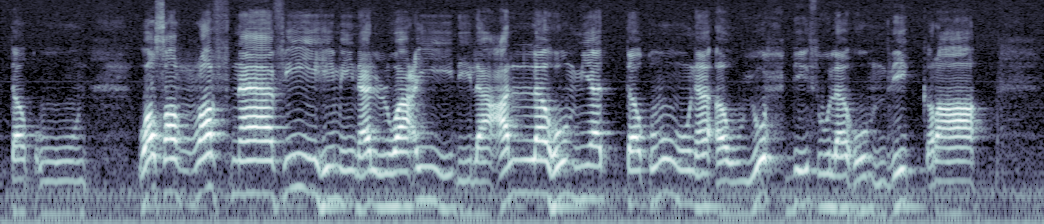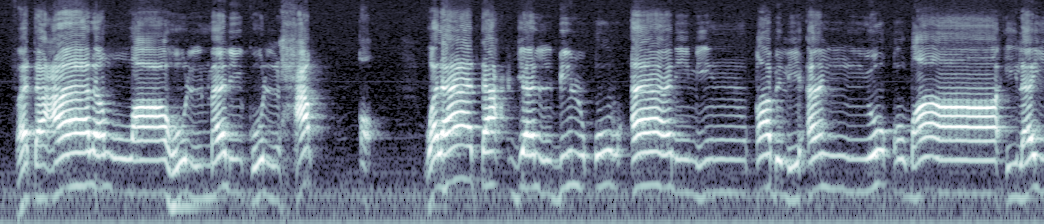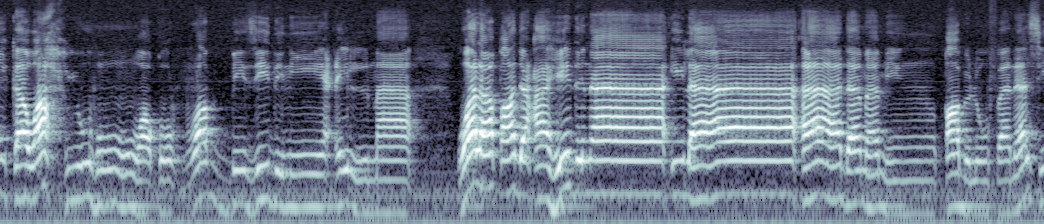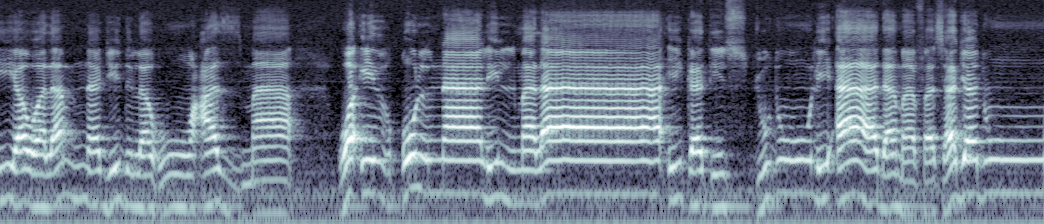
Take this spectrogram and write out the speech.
يتقون وصرفنا فيه من الوعيد لعلهم يتقون أو يحدث لهم ذكرا. فتعالى الله الملك الحق. ولا تعجل بالقرآن من قبل أن يقضى إليك وحيه وقل رب زدني علما ولقد عهدنا إلى آدم من قبل فنسي ولم نجد له عزما وإذ قلنا للملائكة اسجدوا لآدم فسجدوا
